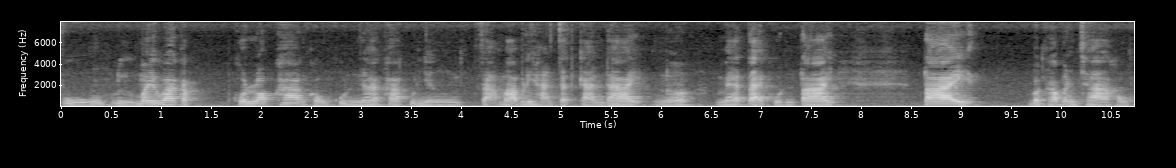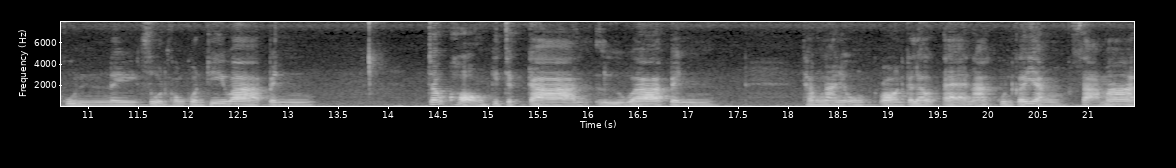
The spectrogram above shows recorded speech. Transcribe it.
ฝูงหรือไม่ว่ากับคนรอบข้างของคุณนะคะ คุณยังสามารถบริหารจัดการได้เนาะแม้แต่คนใต้ใต้บังคับบัญชาของคุณในส่วนของคนที่ว่าเป็นเจ้าของกิจการหรือว่าเป็น ทำงานในองค์กรก็แล้วแต่นะ คุณก็ยังสามารถ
